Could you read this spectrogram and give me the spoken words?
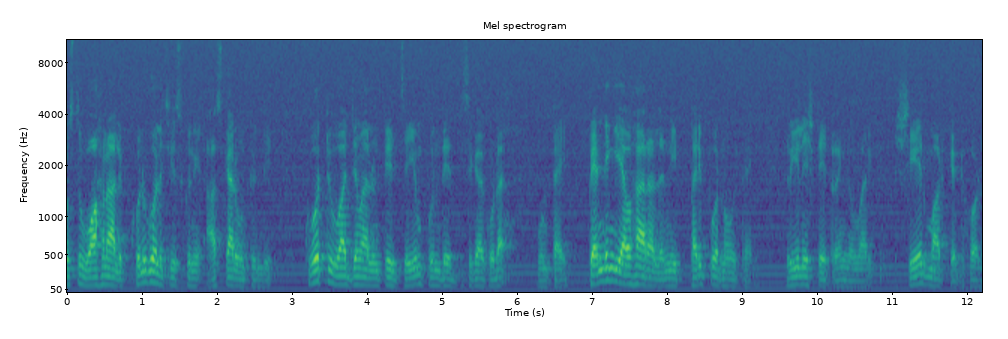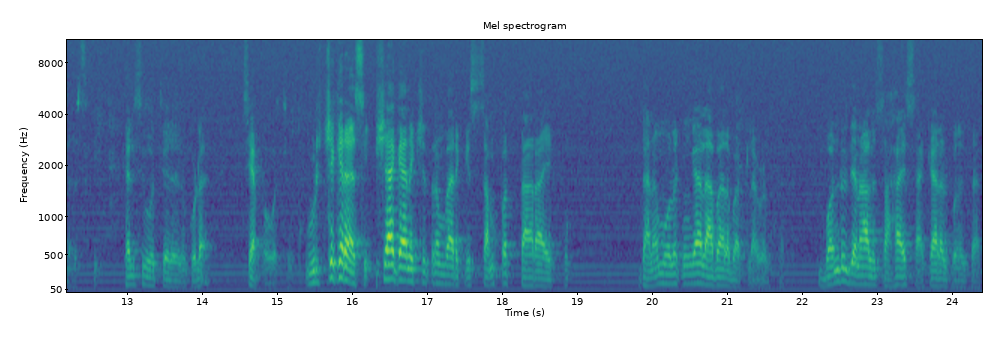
వస్తు వాహనాలు కొనుగోలు చేసుకునే ఆస్కారం ఉంటుంది. కోర్టు వాద్యమాలుంటే జయం పొందే దిశగా కూడా ఉంటాయి. పెండింగ్ వ్యవహారాలన్నీ పరిపూర్ణమవుతాయి. రియల్ ఎస్టేట్ రంగం వారికి షేర్ మార్కెట్ హోల్డర్స్కి కలిసి వచ్చేదని కూడా చెప్పవచ్చు. వృశ్చిక రాశి విశాఖ నక్షత్రం వారికి సంపత్ తారాయత్వం ధనమూలకంగా లాభాల పట్ల వెళ్తారు. బండు జనాలు సహాయ సహకారాలు పొందుతారు.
